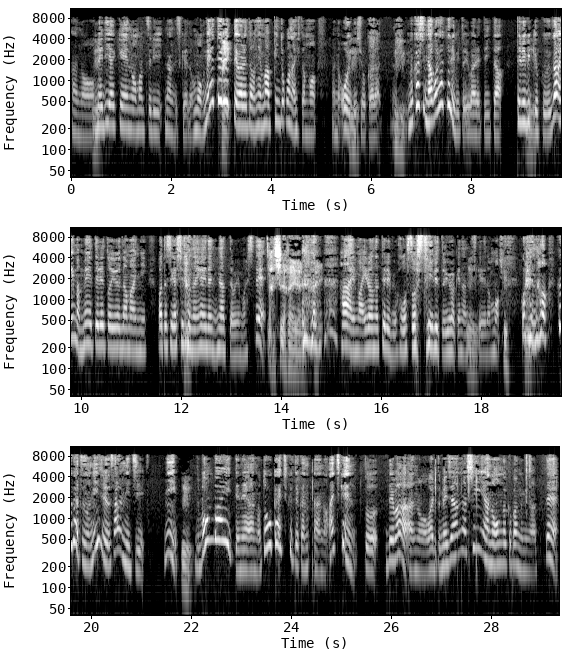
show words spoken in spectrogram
あの、うん。メディア系のお祭りなんですけれども、メーテレって言われたらね、まあ、ピンとこない人も、あの、多いでしょうから、うん。うん。昔、名古屋テレビと言われていたテレビ局が、今、メーテレという名前に、私が知らない間になっておりまして、あ知らない間に。はい。はい。まあ、いろんなテレビを放送しているというわけなんですけれども、これの9月の23日に、うん。ボンバイってね、あの、東海地区というか、あの、愛知県とでは、あの、割とメジャーな深夜の音楽番組があって、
